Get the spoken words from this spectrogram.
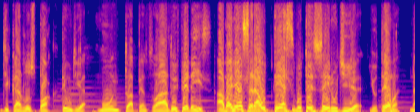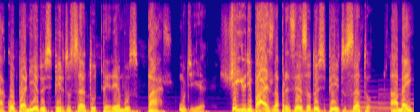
de Carlos Bock. Tenha um dia muito abençoado e feliz. Amanhã será o 13 terceiro dia e o tema, na companhia do Espírito Santo, teremos paz. Um dia cheio de paz na presença do Espírito Santo. Amém.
